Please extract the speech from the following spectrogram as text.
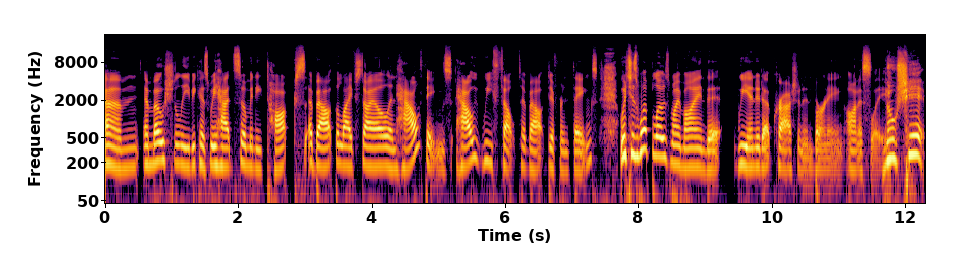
um, emotionally because we had so many talks about the lifestyle and how things, how we felt about different things, which is what blows my mind that we ended up crashing and burning. Honestly, No shit.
